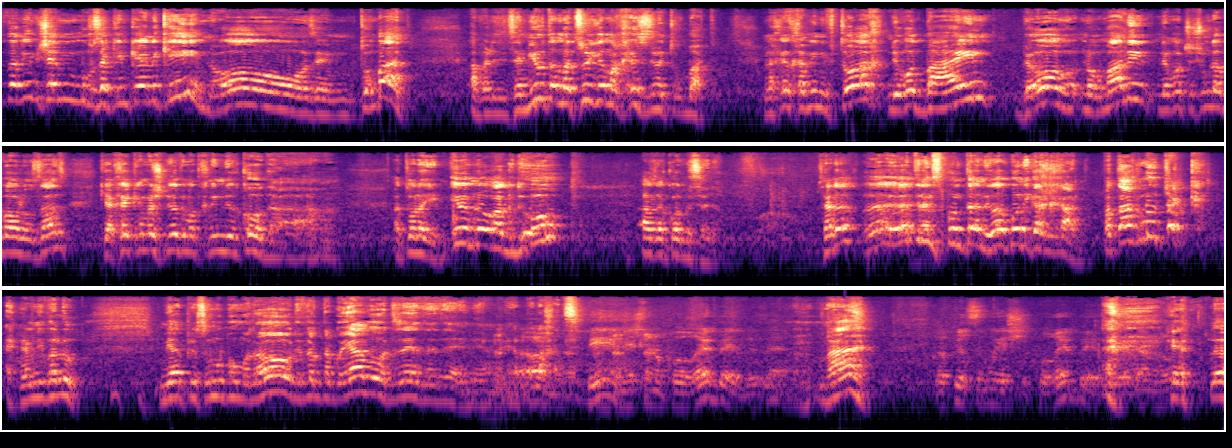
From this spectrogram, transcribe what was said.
דברים שהם מוחזקים כאלה נקיים, לא, זה מתורבת. אבל זה מיעוט המצוי גם אחרי שזה מתורבת. ולכן חייבים לפתוח, לראות בעין, באור נורמלי, לראות ששום דבר לא זז, כי אחרי כמה שניות הם מתחילים לרקוד, ה- התולעים. אם הם לא רקדו, אז הכל בסדר. בסדר? הראיתי להם ספונטני, לא בוא ניקח אחד. פתחנו, צ'ק, הם נבהלו. מיד פרסמו פה מודעות, לבדוק את הגויאבות, זה, זה, זה. דין, יש לנו פה רבה וזה. מה? לא פרסמו, יש פה רבה, וידענו. כן, לא.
